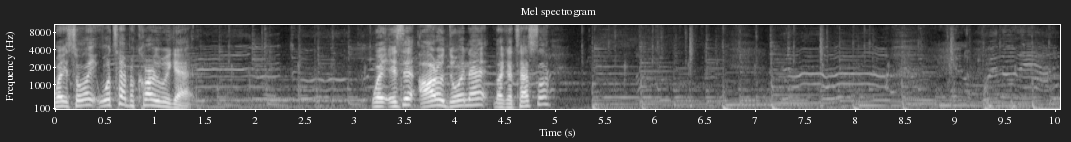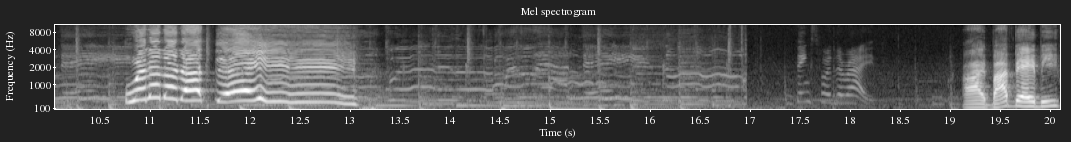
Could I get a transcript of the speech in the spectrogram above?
Wait, so like, what type of car do we got? Wait, is it auto doing that, like a Tesla? We love that day. Thanks for the ride. All right, bye, baby.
